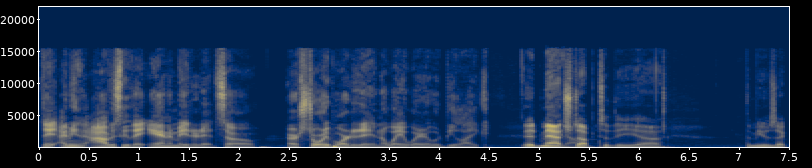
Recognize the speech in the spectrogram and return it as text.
They, I mean, obviously they animated it so or storyboarded it in a way where it would be like It matched know. up to the uh, the music.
